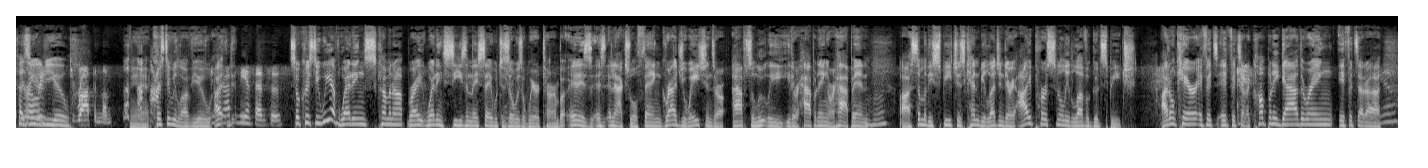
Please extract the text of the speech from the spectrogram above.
'Cause you're you're always you. dropping them, Yeah, Kristi, we love you. You're I- dropping the offenses. so, Kristi, we have weddings coming up, right? Wedding season, they say, which is always a weird term, but it is, is an actual thing. Graduations are absolutely either happening or happen. Uh, some of these speeches can be legendary. I personally love a good speech. I don't care if it's if it's at a company gathering, if it's at a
